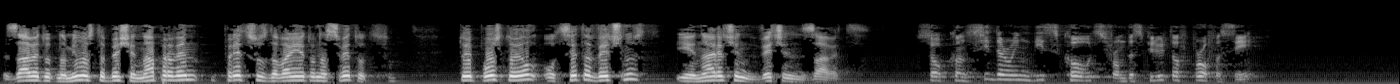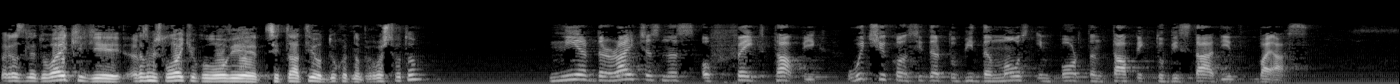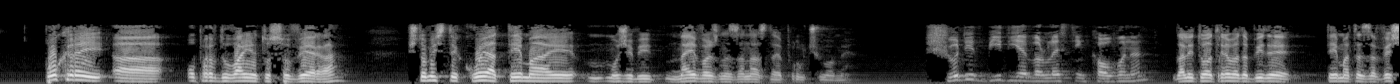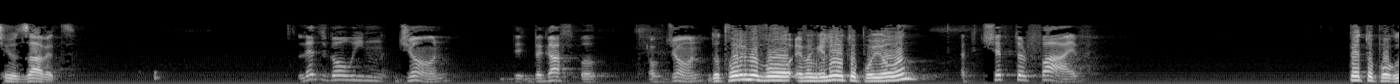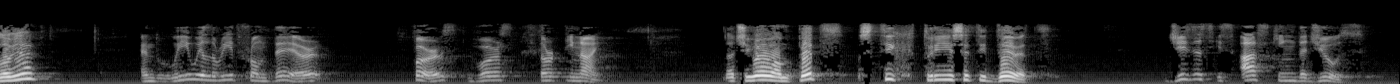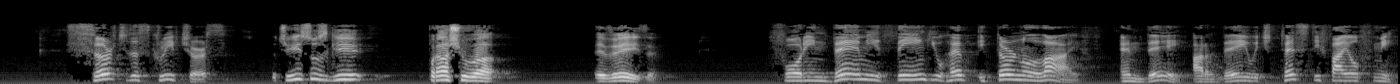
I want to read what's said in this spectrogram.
Заветот на милоста беше направен пред создавањето на светот. Тој постоел од сета вечност и е наречен вечен завет. So, considering these quotes from the spirit of prophecy, Разгледувајќи ги, размислувајќи околу овие цитати од Духот на пророштвото, near the righteousness of faith topic, which you consider to be the most important topic to be studied by us? покрај а, оправдувањето со вера, што мислите која тема е можеби најважна за нас да ја проучуваме? Should it be the everlasting covenant? Дали тоа треба да биде темата за вечниот завет? Let's go in John, the, the Gospel of John, Да отвориме во Евангелието по Јован, at chapter 5, пето поглавје, and we will read from there first, verse 39. значи Јован 5, стих 39. Jesus is asking the Jews, Search the scriptures, Значи Исус ги прашува евреите, for in them you think you have eternal life, and they are they which testify of me.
